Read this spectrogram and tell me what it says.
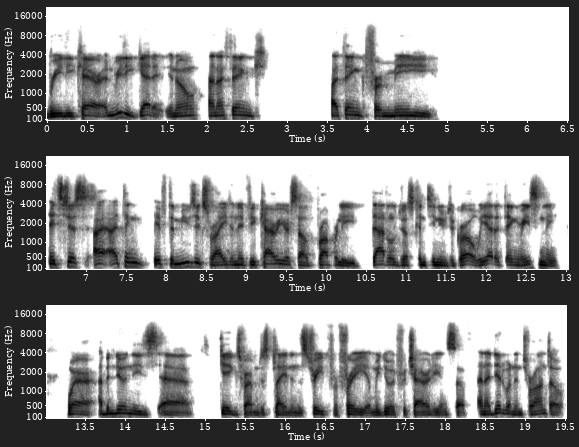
really care and really get it. You know, and I think, I think for me, it's just I, I think if the music's right and if you carry yourself properly, that'll just continue to grow. We had a thing recently where I've been doing these uh, gigs where I'm just playing in the street for free, and we do it for charity and stuff. And I did one in Toronto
